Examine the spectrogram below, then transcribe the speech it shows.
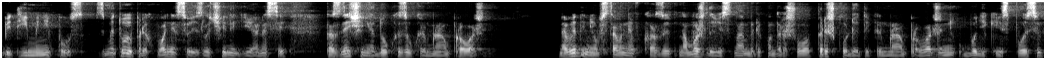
від імені ПУС з метою переховання своєї злочинної діяльності та знищення доказів кримінального провадження. Наведені обставини вказують на можливість наміру Кондрашова перешкодити кримінальному провадженню у будь-який спосіб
